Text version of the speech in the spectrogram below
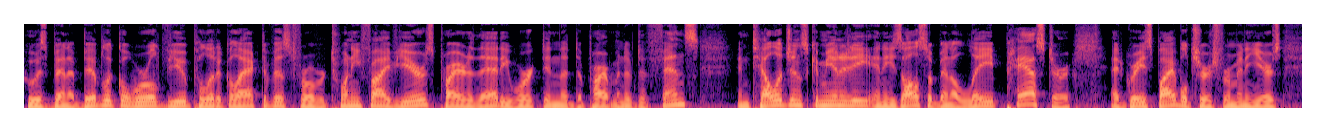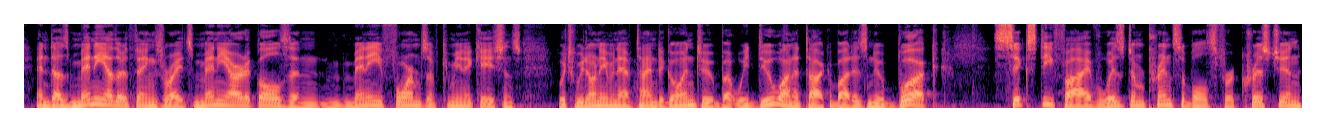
who has been a biblical worldview political activist for over 25 years. Prior to that, he worked in the Department of Defense, intelligence community, and he's also been a lay pastor at Grace Bible Church for many years and does many other things, writes many articles and many forms of communications, which we don't even have time to go into. But we do want to talk about his new book. 65 Wisdom Principles for Christian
